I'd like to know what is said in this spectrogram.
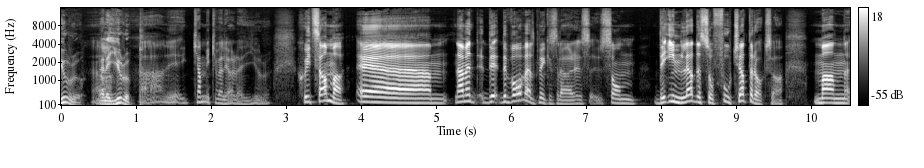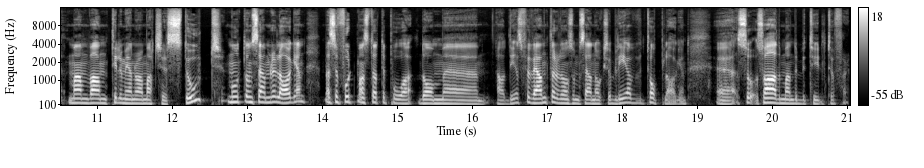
Euro, eller Europe. Ja, det kan mycket väl göra det, Euro. Skitsamma. Eh, nej men det, det, var väldigt mycket sådär som det inleddes så fortsatte det också. Man, man vann till och med några matcher stort mot de sämre lagen, men så fort man stötte på de, eh, ja, dels förväntade och de som sen också blev topplagen, eh, så, så hade man det betydligt tuffare.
